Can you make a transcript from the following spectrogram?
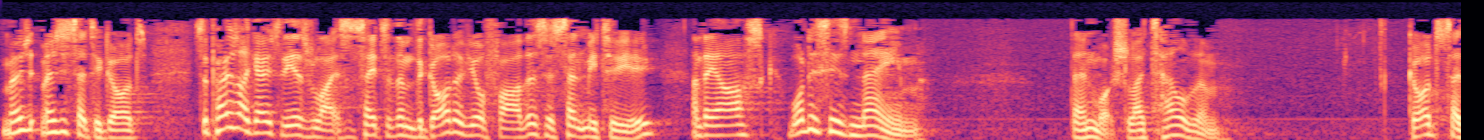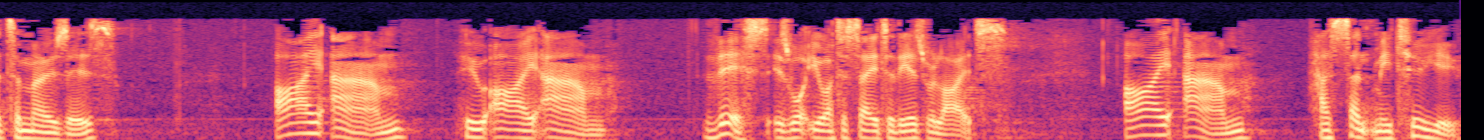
Moses said to God, Suppose I go to the Israelites and say to them, The God of your fathers has sent me to you, and they ask, What is his name? Then what shall I tell them? God said to Moses, I am who I am. This is what you are to say to the Israelites I am has sent me to you.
